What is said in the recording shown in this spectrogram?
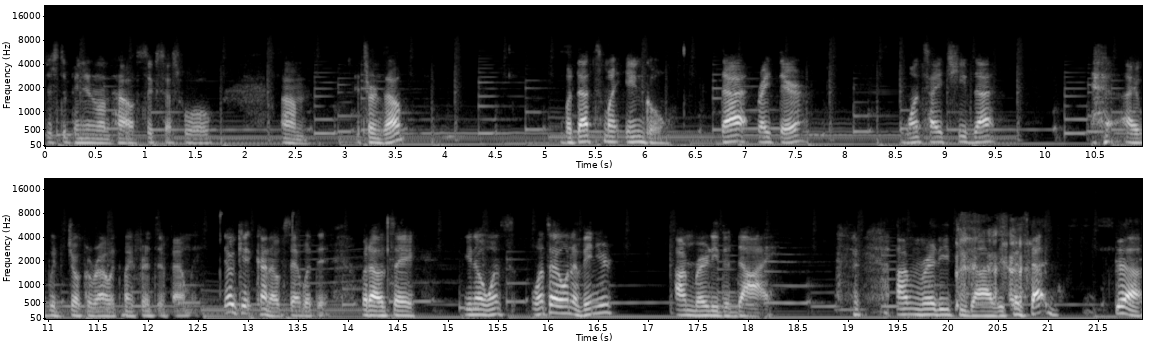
just depending on how successful um, it turns out. But that's my end goal. That right there, once I achieve that, I would joke around with my friends and family. They'll get kind of upset with it, but I would say, you know, once once I own a vineyard, I'm ready to die. I'm ready to die because that, yeah,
